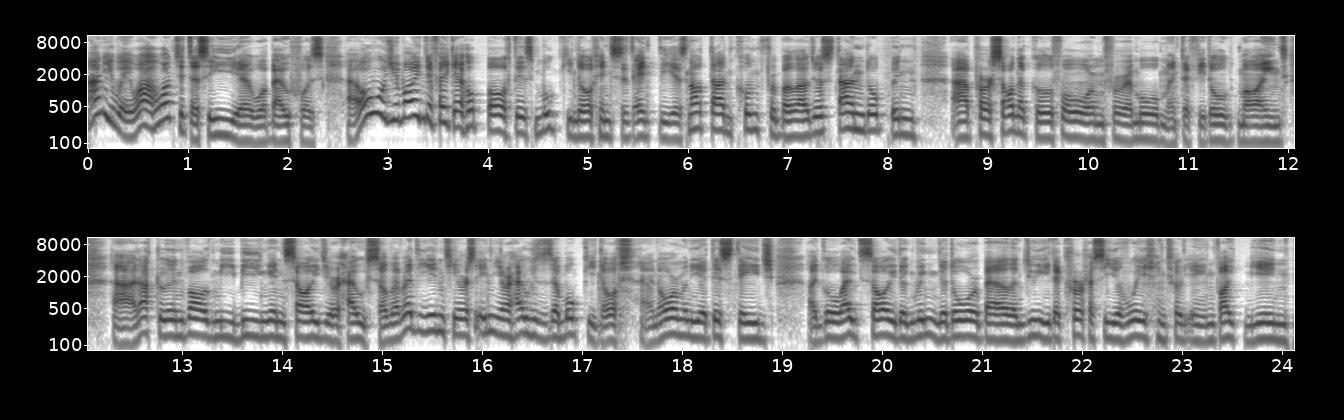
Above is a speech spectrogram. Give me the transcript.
Anyway, what I wanted to see you about was, oh, would you mind if I get up off this monkey nut? Incidentally, it's not that comfortable. I'll just stand up in uh, personical form for a moment, if you don't mind. Uh, that'll involve me being inside your house. I'm already in your in your house as a monkey nut. Uh, normally at this stage, I'd go outside and ring the doorbell and do you the courtesy of waiting till you invite me in.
